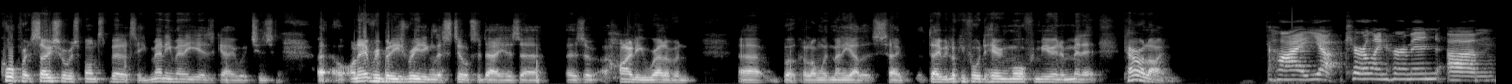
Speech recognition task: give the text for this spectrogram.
corporate social responsibility many, many years ago, which is uh, on everybody's reading list still today as a, as a highly relevant uh, book, along with many others. So, David, looking forward to hearing more from you in a minute. Caroline. Hi, yeah, Caroline Herman. Um,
